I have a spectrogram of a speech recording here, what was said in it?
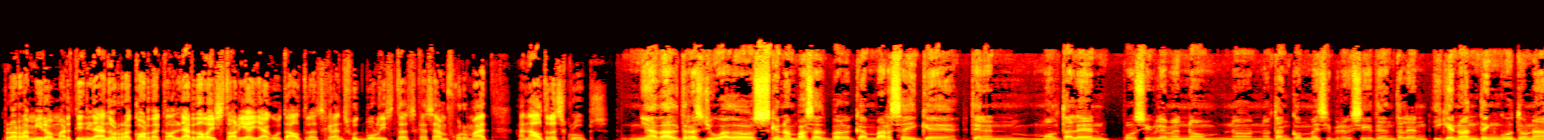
però Ramiro Martín Llano recorda que al llarg de la història hi ha hagut altres grans futbolistes que s'han format en altres clubs. N'hi ha d'altres jugadors que no han passat per Can Barça i que tenen molt talent, possiblement no, no, no tant com Messi, però que sí que tenen talent, i que no han tingut una,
